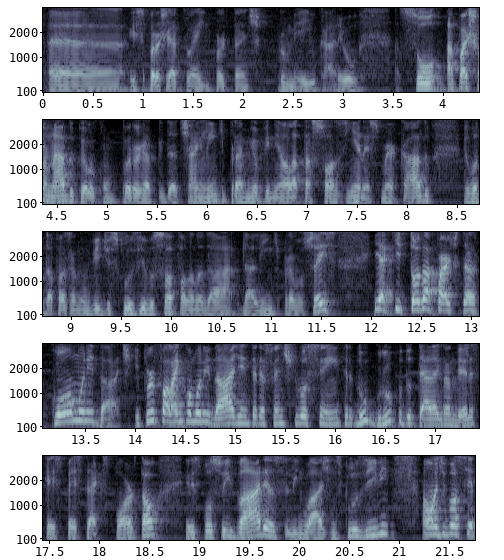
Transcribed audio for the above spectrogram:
Uh, esse projeto é importante para o meio, cara. Eu sou apaixonado pelo projeto da Chainlink. Para minha opinião, ela tá sozinha nesse mercado. Eu vou estar tá fazendo um vídeo exclusivo só falando da, da Link para vocês. E aqui toda a parte da comunidade. E por falar em comunidade, é interessante que você entre no grupo do Telegram deles, que é SpaceX Portal. Eles possuem várias linguagens, inclusive, onde você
